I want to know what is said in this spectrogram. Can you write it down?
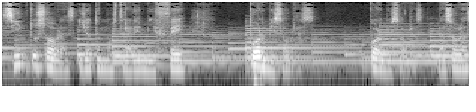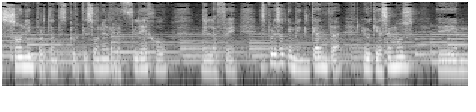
sin tus obras y yo te mostraré mi fe por mis obras por mis obras. Las obras son importantes porque son el reflejo de la fe. Es por eso que me encanta lo que hacemos em,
